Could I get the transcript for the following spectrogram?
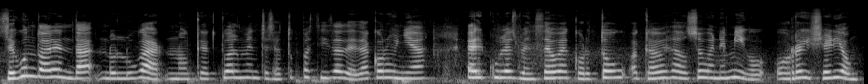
Segundo a lenda, no lugar no que actualmente se atopa a cidade da Coruña, Hércules venceu e cortou a cabeza do seu enemigo, o rei Xerión,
